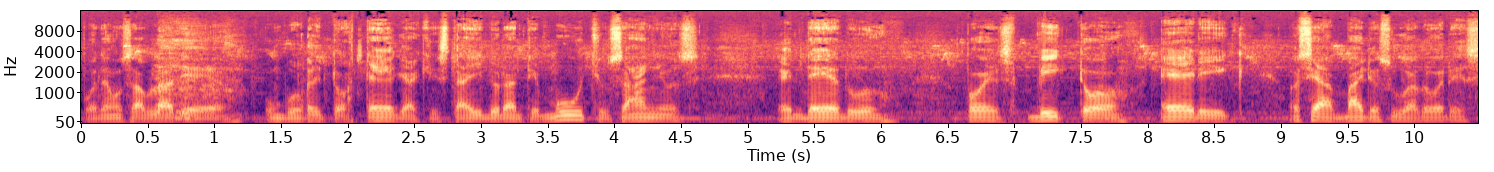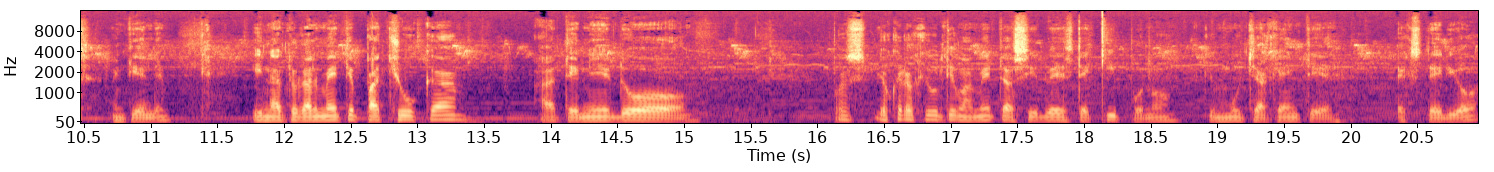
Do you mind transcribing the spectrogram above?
podemos hablar de un burrito Ortega que está ahí durante muchos años, el dedo, pues Víctor, Eric, o sea, varios jugadores, ¿me entienden? Y naturalmente Pachuca ha tenido, pues yo creo que últimamente ha sido este equipo, ¿no? Que mucha gente exterior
